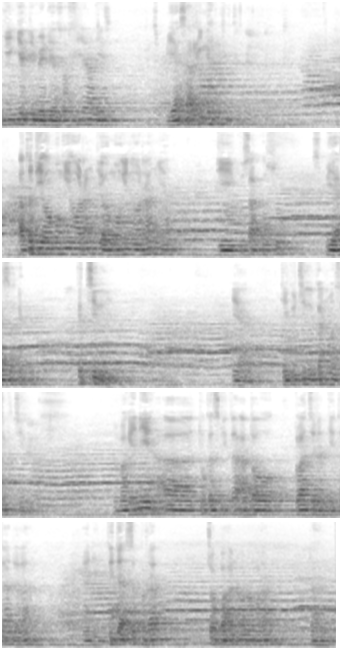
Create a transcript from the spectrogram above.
nyinggir di media sosial ya. Biasa ringan. Atau diomongi orang diomongin orang ya. Di kusuk biasa. Kecil. Ya dikucilkan masih kecil. Makanya ini uh, tugas kita atau pelajaran kita adalah ini tidak seberat cobaan orang-orang dahulu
